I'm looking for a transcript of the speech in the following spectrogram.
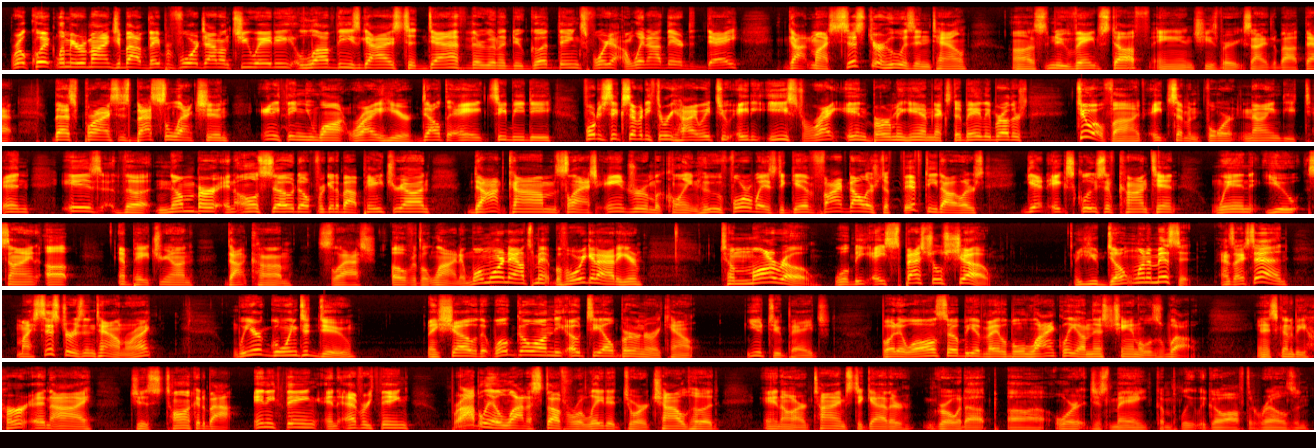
Real quick, let me remind you about Vapor Forge out on 280. Love these guys to death. They're going to do good things for you. I went out there today, got my sister who is in town uh, some new vape stuff, and she's very excited about that. Best prices, best selection, anything you want right here. Delta 8 CBD, 4673 Highway 280 East, right in Birmingham, next to Bailey Brothers. 205 874 9010 is the number. And also, don't forget about patreon.com slash Andrew McLean, who four ways to give $5 to $50. Get exclusive content when you sign up at patreon.com slash over the line. And one more announcement before we get out of here. Tomorrow will be a special show. You don't want to miss it. As I said, my sister is in town, right? We are going to do a show that will go on the OTL Burner account YouTube page, but it will also be available likely on this channel as well. And it's going to be her and I just talking about anything and everything, probably a lot of stuff related to our childhood and our times together growing up, uh, or it just may completely go off the rails and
